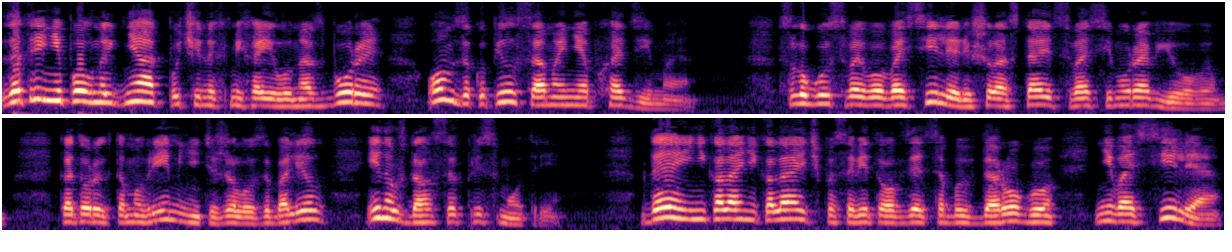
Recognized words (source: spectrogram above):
За три неполных дня, отпущенных Михаилу на сборы, он закупил самое необходимое — Слугу своего Василия решил оставить с Васей Муравьевым, который к тому времени тяжело заболел и нуждался в присмотре. Да и Николай Николаевич посоветовал взять с собой в дорогу не Василия,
